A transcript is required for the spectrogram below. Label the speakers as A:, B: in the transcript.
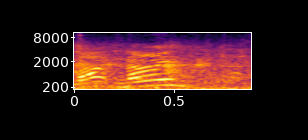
A: Lot 9?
